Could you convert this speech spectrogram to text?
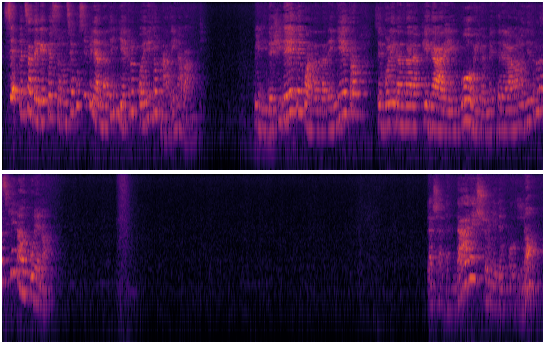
Se pensate che questo non sia possibile andate indietro e poi ritornate in avanti. Quindi decidete quando andate indietro se volete andare a piegare il gomito e mettere la mano dietro la schiena oppure no. Lasciate andare, sciogliete un pochino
